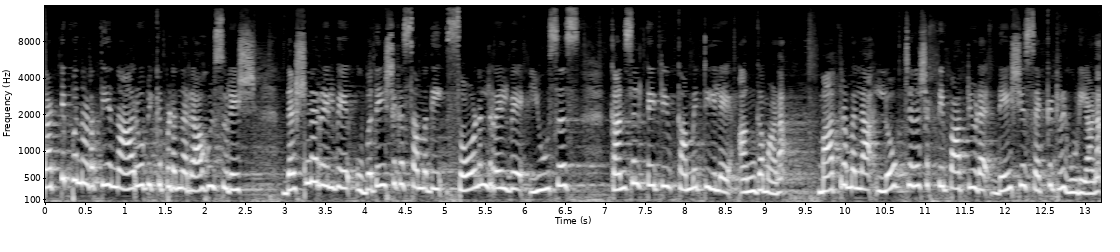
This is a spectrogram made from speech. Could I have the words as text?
തട്ടിപ്പ് നടത്തിയെന്ന് ആരോപിക്കപ്പെടുന്ന രാഹുൽ സുരേഷ് ദക്ഷിണ റെയിൽവേ ഉപദേശക സമിതി സോണൽ റെയിൽവേ യൂസേഴ്സ് കൺസൾട്ടേറ്റീവ് കമ്മിറ്റിയിലെ അംഗമാണ്. മാത്രമല്ല ലോക് ജനശക്തി പാർട്ടിയുടെ ദേശീയ സെക്രട്ടറി കൂടിയാണ്.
